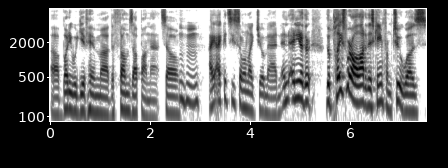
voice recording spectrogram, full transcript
uh, Buddy would give him uh, the thumbs up on that. So hmm I, I could see someone like Joe Maddon, and and you know the the place where a lot of this came from too was,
